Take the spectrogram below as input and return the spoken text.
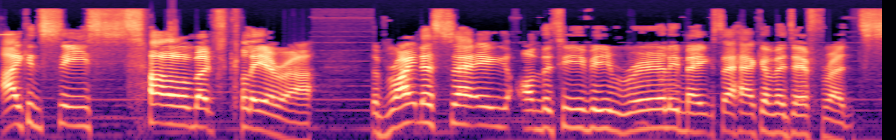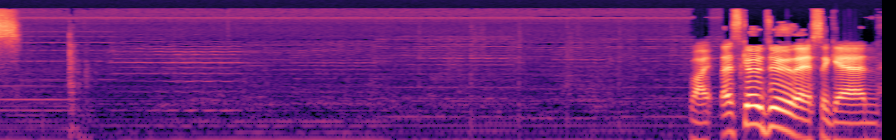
I can see so much clearer. The brightness setting on the TV really makes a heck of a difference. Right, let's go do this again.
